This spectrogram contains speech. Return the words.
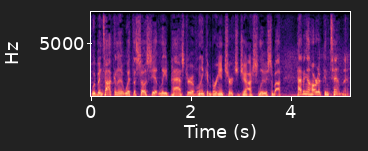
We've been talking with Associate Lead Pastor of Lincoln Berean Church, Josh Luce, about having a heart of contentment.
